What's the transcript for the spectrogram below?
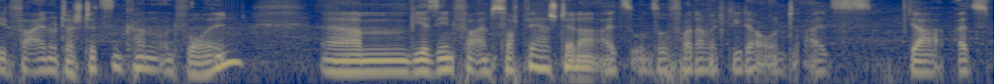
den Verein unterstützen können und wollen. Ähm, wir sehen vor allem Softwarehersteller als unsere Fördermitglieder und als, ja, als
